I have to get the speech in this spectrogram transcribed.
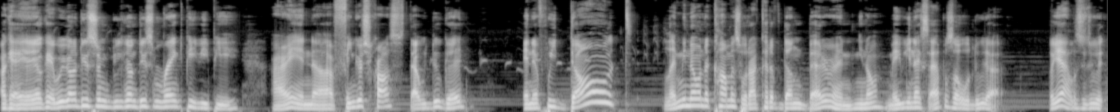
okay, okay. We're to do some, we're to do some ranked PvP. All right. And uh, fingers crossed that we do good. And if we don't, let me know in the comments what I could have done better. And, you know, maybe next episode we'll do that. But yeah, let's do it.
